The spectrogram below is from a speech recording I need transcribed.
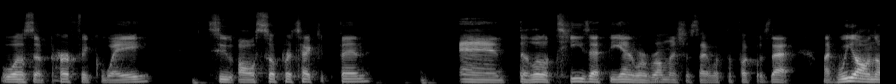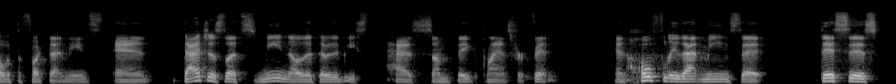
was a perfect way to also protect Finn. And the little tease at the end where Roman's just like, what the fuck was that? Like we all know what the fuck that means. And that just lets me know that WWE has some big plans for Finn. And hopefully that means that this is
